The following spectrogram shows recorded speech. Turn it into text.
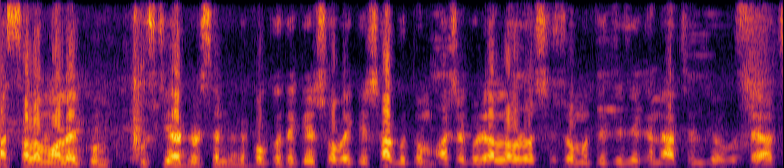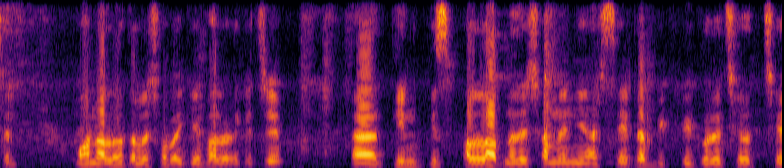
আসসালামু আলাইকুম। কুষ্টিয়া ডোর সেন্টারের পক্ষ থেকে সবাইকে স্বাগতম। আশা করি আল্লাহর অশেষ রহমতে যে যেখানে আছেন, যে অবস্থায় আছেন, মহান আল্লাহ তালা সবাইকে ভালো রেখেছে। তিন পিস পাল্লা আপনাদের সামনে নিয়ে আসছে। এটা বিক্রি করেছে হচ্ছে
